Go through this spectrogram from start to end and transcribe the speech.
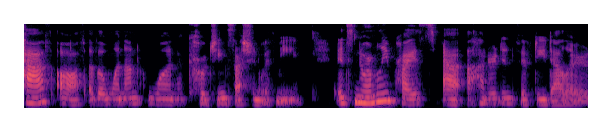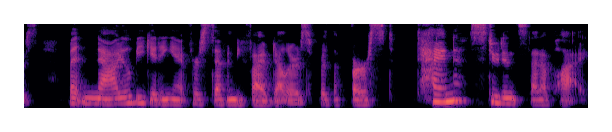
half off of a one on one coaching session with me. It's normally priced at $150, but now you'll be getting it for $75 for the first 10 students that apply.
